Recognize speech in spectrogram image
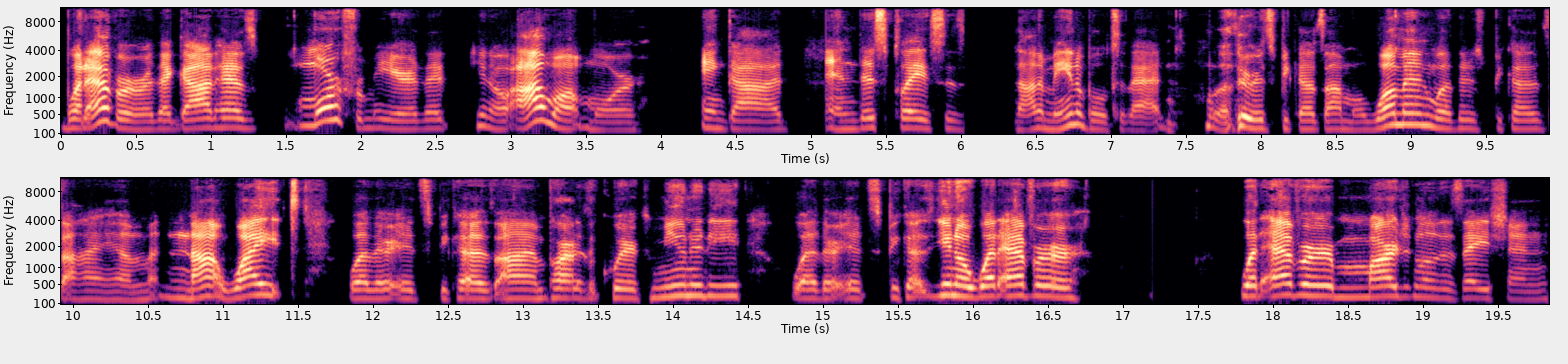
whatever that God has more for me or that, you know, I want more in God. And this place is not amenable to that, whether it's because I'm a woman, whether it's because I am not white, whether it's because I'm part of the queer community, whether it's because, you know, whatever whatever marginalization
